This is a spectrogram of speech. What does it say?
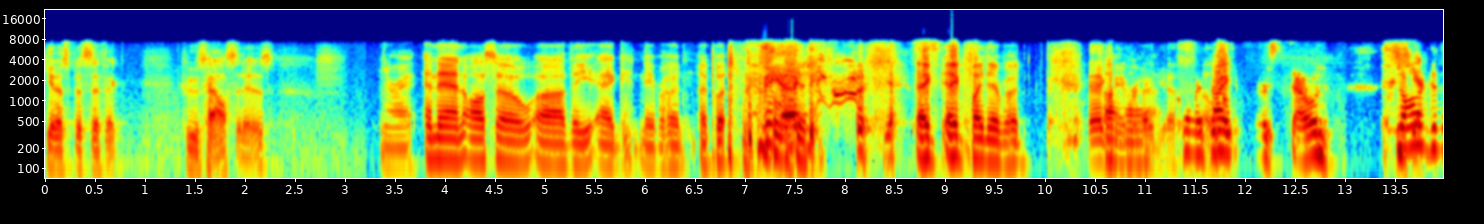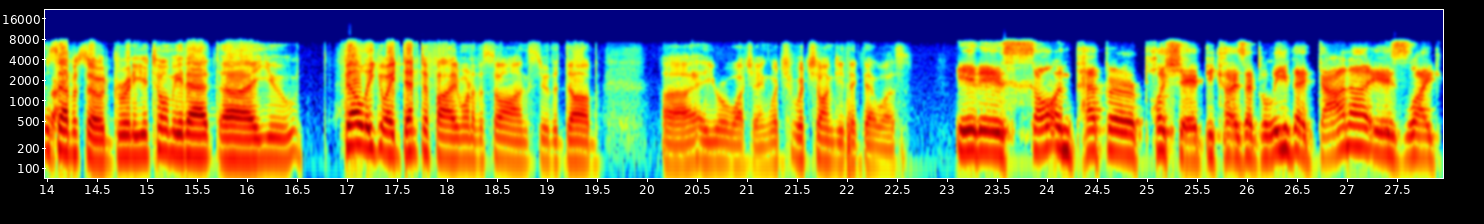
get a specific whose house it is. All right. And then also uh, the egg neighborhood. I put the egg neighborhood. Yes. egg egg fight neighborhood. Egg uh, neighborhood. Yes. Corn right. Stone. Songs Yeah, in this episode, Grooney, you told me that uh, you felt like you identified one of the songs through the dub uh, you were watching. Which which song do you think that was? It is Salt-N-Pepa push it because I believe that Donna is like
